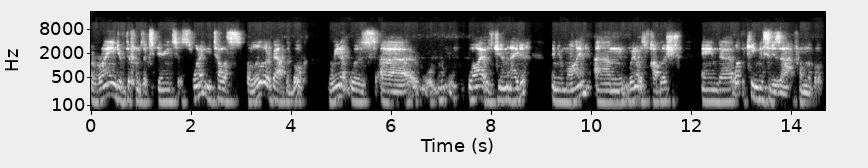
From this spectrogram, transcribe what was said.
a range of different experiences. Why don't you tell us a little bit about the book, when it was, uh, why it was germinated in your mind, um, when it was published, and uh, what the key messages are from the book.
